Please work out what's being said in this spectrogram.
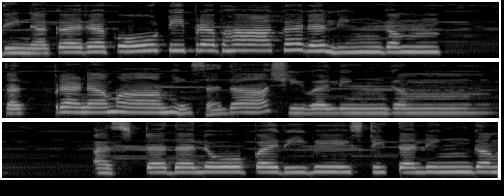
दिनकरकोटिप्रभाकरलिङ्गं तत्प्रणमामि सदा शिवलिङ्गम् अष्टदलोपरिवेष्टितलिङ्गं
